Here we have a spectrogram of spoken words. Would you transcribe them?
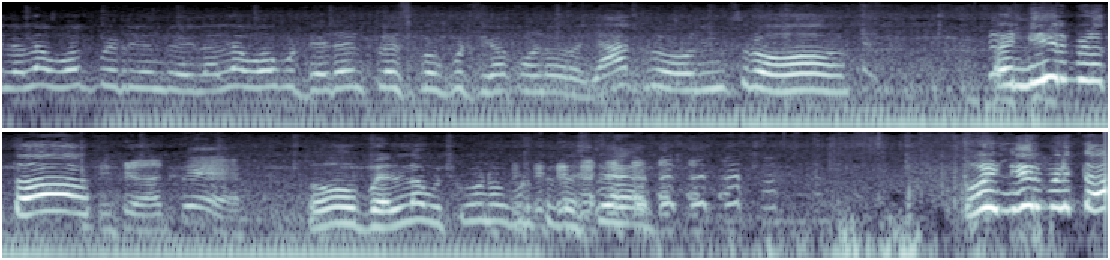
ಇಲ್ಲೆಲ್ಲ ಹೋಗ್ಬಿಡ್ರಿ ಅಂದ್ರೆ. ಇಲ್ಲೆಲ್ಲ ಹೋಗ್ಬಿಟ್ಟು ಡೆಡ್ ಎಂಡ್ ಪ್ಲೇಸ್ಗೆ ಹೋಗ್ಬಿಟ್ಟು ಹೇಳ್ಕೊಂಡವ್ರು ಯಾಕ್ರು ನಿಂತ್ರು? ನೀರು ಬೀಳುತ್ತೋ? ಓ ಬೆಲ್ಲ ಉಚ್ಕೊಂಡು ಹೋಗ್ಬಿಡ್ತದೆ ಅಷ್ಟೇ. ಓಯ್ ನೀರು ಬೀಳ್ತಾ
